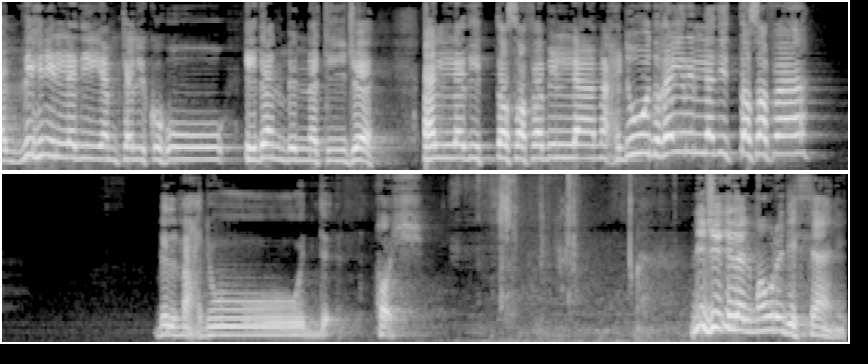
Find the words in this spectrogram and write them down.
الذهني الذي يمتلكه اذا بالنتيجة الذي اتصف باللامحدود غير الذي اتصف بالمحدود. خش نجي إلى المورد الثاني.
